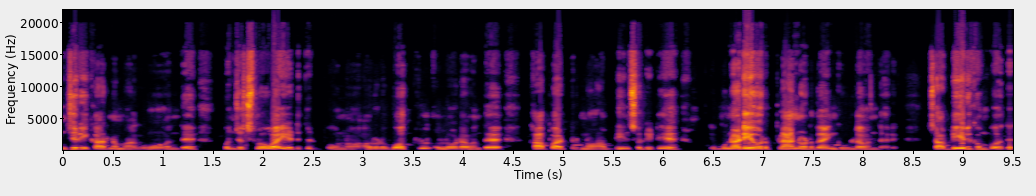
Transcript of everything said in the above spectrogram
இன்ஜுரி காரணமாகவும் வந்து கொஞ்சம் ஸ்லோவா எடுத்துட்டு போகணும். அவரோட ஒர்க் லோட வந்து காப்பாற்றணும் அப்படின்னு சொல்லிட்டு முன்னாடியே ஒரு பிளானோட தான் இங்க உள்ள வந்தாரு. ஸோ அப்படி இருக்கும்போது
